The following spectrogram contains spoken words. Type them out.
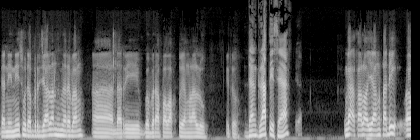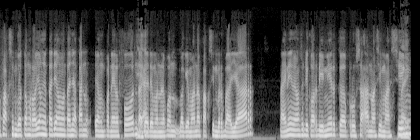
dan ini sudah berjalan sebenarnya bang uh, dari beberapa waktu yang lalu itu dan gratis ya, ya. Enggak, kalau yang tadi vaksin gotong royong yang tadi yang menanyakan yang penelpon, ya. tadi ada yang menelpon bagaimana vaksin berbayar. Nah, ini memang sudah dikoordinir ke perusahaan masing-masing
